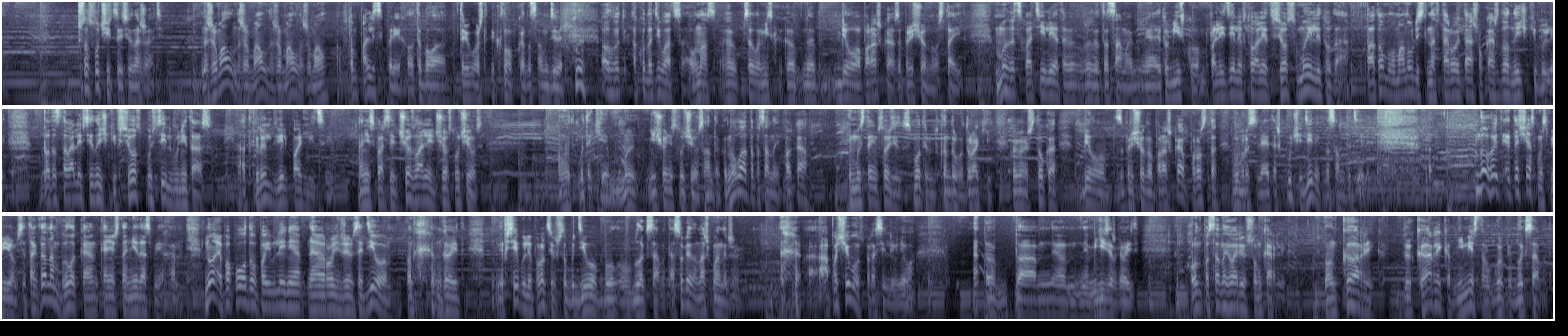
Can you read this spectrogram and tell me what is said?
Что случится, если нажать? Нажимал, нажимал, нажимал, нажимал. А потом полиция приехала. Это была тревожная кнопка, на самом деле. А он говорит, а куда деваться? А у нас э, целая миска э, белого порошка запрещенного стоит. Мы схватили это, это самое, эту миску, полетели в туалет, все смыли туда. Потом ломанулись на второй этаж, у каждого нычки были. Подоставали все нычки, все спустили в унитаз. Открыли дверь полиции. Они спросили, что звонили, что случилось? Говорит, мы такие, мы, ничего не случилось. Она такая, ну ладно, пацаны, пока. И мы стоим с Ози, смотрим друг на друга, дураки. Понимаешь, столько белого запрещенного порошка просто выбросили. А это ж куча денег на самом-то деле. Ну, говорит, это сейчас мы смеемся. Тогда нам было, кон- конечно, не до смеха. Ну, и по поводу появления э, Ронни Джеймса Дио, он, он говорит, все были против, чтобы Дио был в Black Sabbath. Особенно наш менеджер. А почему, спросили у него. А, а, э, Гизер говорит, он постоянно говорил, что он карлик. Он карлик. Карликом не место в группе Black Sabbath.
